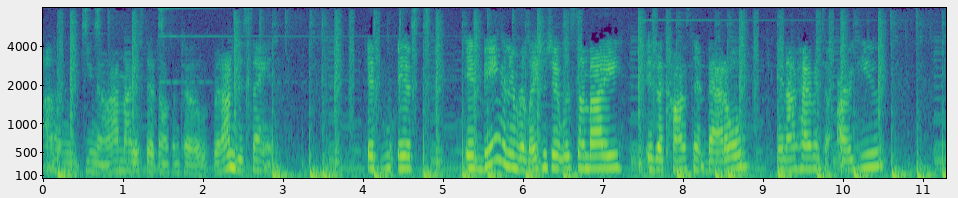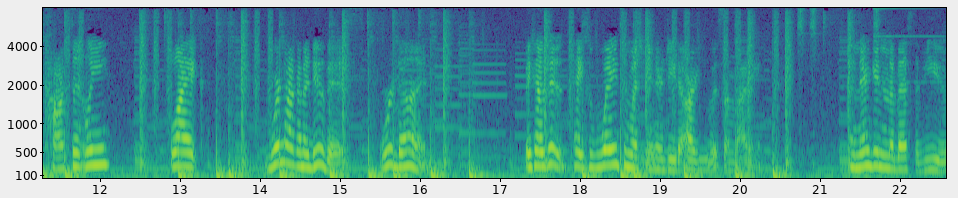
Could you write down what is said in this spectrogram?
Um, you know, I might have stepped on some toes, but I'm just saying, if if if being in a relationship with somebody is a constant battle and I'm having to argue constantly, like, we're not to do this. We're done. Because it takes way too much energy to argue with somebody. And they're getting the best of you,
